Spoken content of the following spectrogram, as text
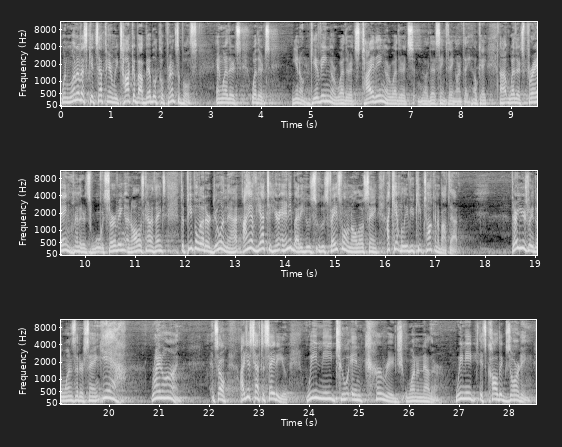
when one of us gets up here and we talk about biblical principles, and whether it's whether it's you know, giving or whether it's tithing or whether it's, the same thing, aren't they? Okay. Uh, whether it's praying, whether it's serving and all those kind of things. The people that are doing that, I have yet to hear anybody who's, who's faithful in all those saying, I can't believe you keep talking about that. They're usually the ones that are saying, yeah, right on. And so I just have to say to you, we need to encourage one another. We need, it's called exhorting.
